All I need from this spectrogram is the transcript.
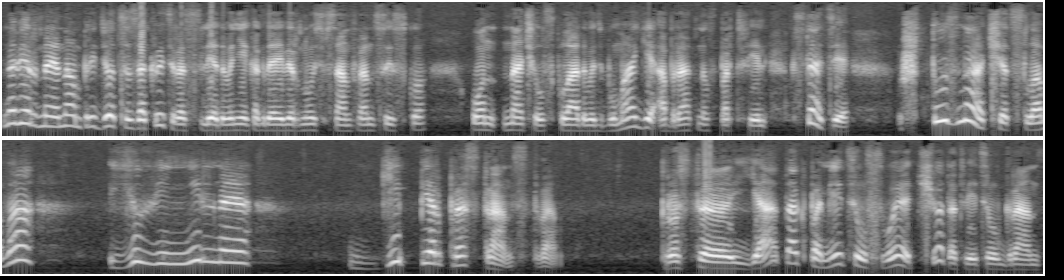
«Наверное, нам придется закрыть расследование, когда я вернусь в Сан-Франциско». Он начал складывать бумаги обратно в портфель. «Кстати, что значат слова «ювенильное гиперпространство»?» «Просто я так пометил свой отчет», — ответил Грант.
